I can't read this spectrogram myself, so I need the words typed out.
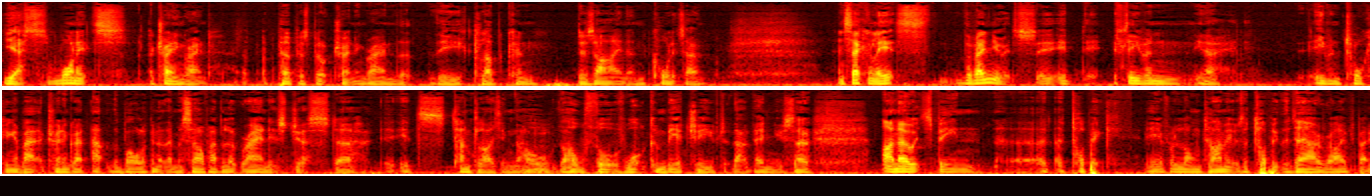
Yes, one, it's a training ground, a purpose-built training ground that the club can design and call its own. And secondly, it's the venue. It's it, it it's even you know even talking about a training ground at the bowl, I've been at there myself, had a look round. It's just uh, it's tantalising the whole the whole thought of what can be achieved at that venue. So I know it's been a, a, topic here for a long time. It was a topic the day I arrived about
